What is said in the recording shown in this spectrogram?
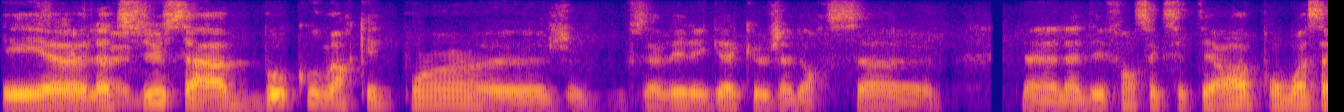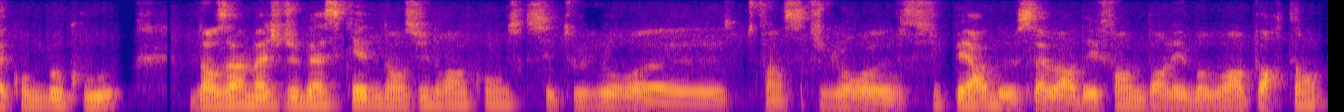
Et euh, là-dessus, ça a beaucoup marqué de points. vous savez, les gars, que j'adore ça la, défense, etc. Pour moi, ça compte beaucoup. Dans un match de basket, dans une rencontre, c'est toujours, euh, c'est toujours euh, super de savoir défendre dans les moments importants.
